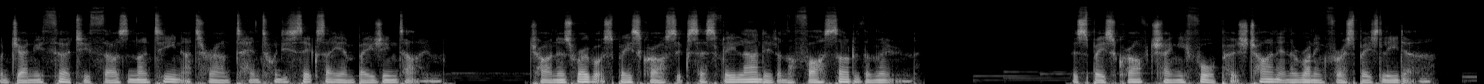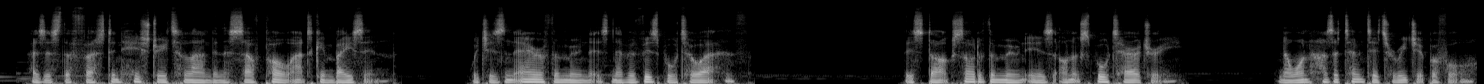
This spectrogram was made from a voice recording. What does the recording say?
On January 3, 2019 at around 10.26am Beijing time, China's robot spacecraft successfully landed on the far side of the moon. The spacecraft Chang'e 4 puts China in the running for a space leader, as it's the first in history to land in the South Pole Aitken Basin, which is an area of the moon that is never visible to Earth. This dark side of the moon is unexplored territory. No one has attempted to reach it before.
